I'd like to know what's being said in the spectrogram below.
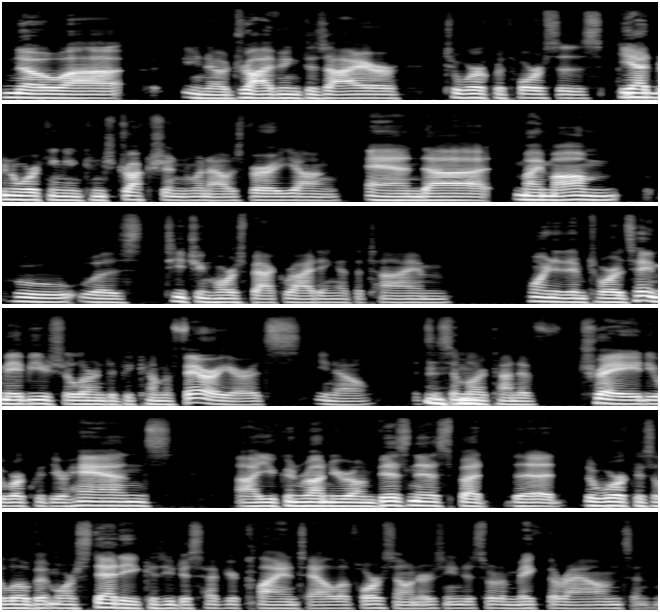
no, uh, you know, driving desire to work with horses. He had been working in construction when I was very young, and uh, my mom, who was teaching horseback riding at the time, pointed him towards, "Hey, maybe you should learn to become a farrier. It's you know, it's a Mhm. similar kind of trade. You work with your hands." Uh, you can run your own business, but the the work is a little bit more steady because you just have your clientele of horse owners. And you just sort of make the rounds and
